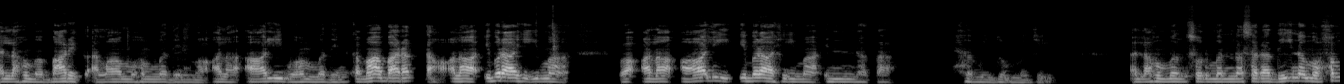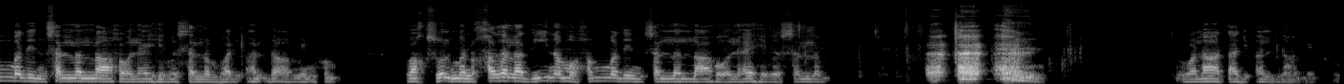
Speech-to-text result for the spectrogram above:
اللهم بارك على محمد وعلى آل محمد كما باركت على إبراهيم وعلى آل إبراهيم إنك حميد مجيد اللهم انصر من نصر دين محمد صلى الله عليه وسلم واجعلنا منهم وقصل من خزل دین محمد صلی اللہ علیہ وسلم. ولا تجعلنا منهم.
